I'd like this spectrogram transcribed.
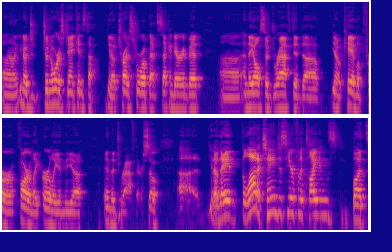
Uh, you know, J- Janoris Jenkins to you know try to shore up that secondary a bit, uh, and they also drafted uh, you know Caleb Far- Farley early in the uh, in the draft there. So uh, you know they a lot of changes here for the Titans, but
